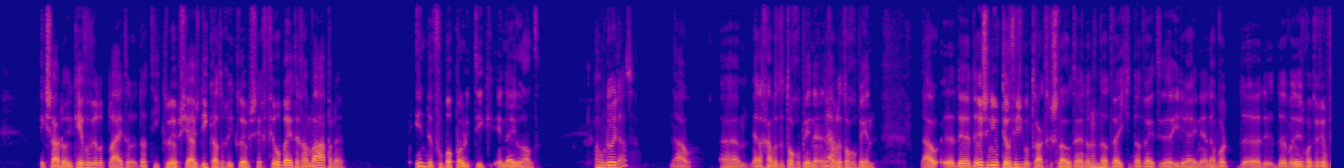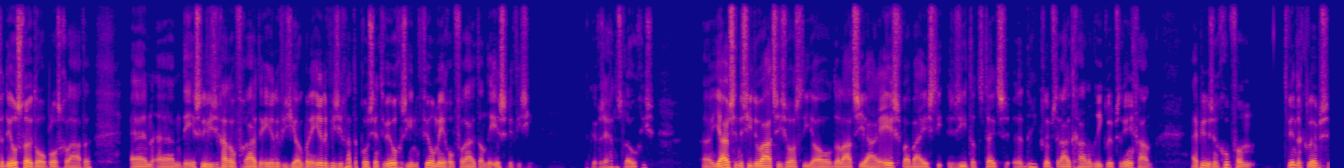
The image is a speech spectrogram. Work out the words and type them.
ik zou er een keer voor willen pleiten dat die clubs, juist die categorie clubs, zich veel beter gaan wapenen in de voetbalpolitiek in Nederland. Hoe bedoel je dat? Nou, ehm, ja, dan gaan we er toch op in. Dan Ja. gaan we er toch op in. Nou, eh, de, er is een nieuw televisiecontract gesloten. Hè? Dat, Mhm. dat weet, je, dat weet eh, iedereen. En daar wordt, eh, de, de- er wordt weer een verdeelsleutel op losgelaten. En ehm, de eerste divisie gaat op vooruit, de eredivisie ook. Maar de eredivisie gaat er procentueel gezien veel meer op vooruit dan de eerste divisie. Dan kun je zeggen, dat is logisch. Eh, juist in de situatie zoals die al de laatste jaren is, waarbij je ziet dat steeds eh, drie clubs eruit gaan en drie clubs erin gaan, heb je dus een groep van 20 clubs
